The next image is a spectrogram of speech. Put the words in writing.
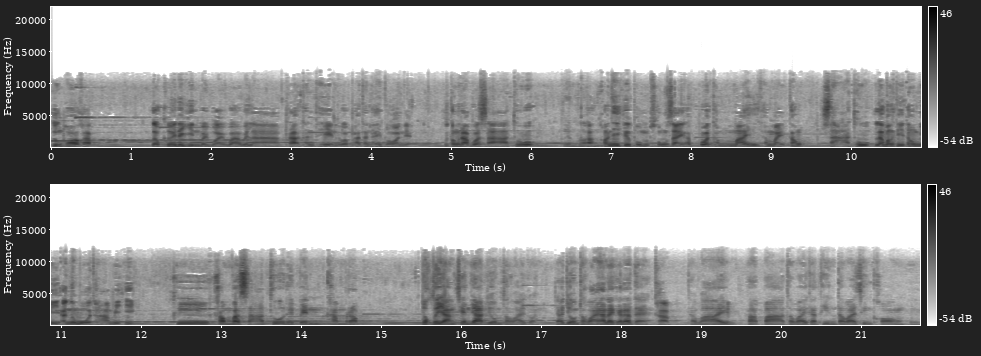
หลวงพ่อครับ เราเคยได้ยินบ่อยๆ ว่าเวลาพระท่านเทศน์หรือว่าพระท่านให้พรเนี่ยเราต้องรับว่าสาธุเรียนพรอะข้อนี้คือผมสงสัยครับเพราะว่าทำไมทำไมต้องสาธุ แล้วบางทีต้องมีอนุโมทามิอีก คือคำว่าสาธุเนี่ยเป็นคำรับยกตัวอย่างเช่นญาติโยมถวายก่อนญาติโยมถวายอะไรก็แล้วแต่ครับ ถวายผ้าป่าถวายกฐินถวายสิ่งของอืม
